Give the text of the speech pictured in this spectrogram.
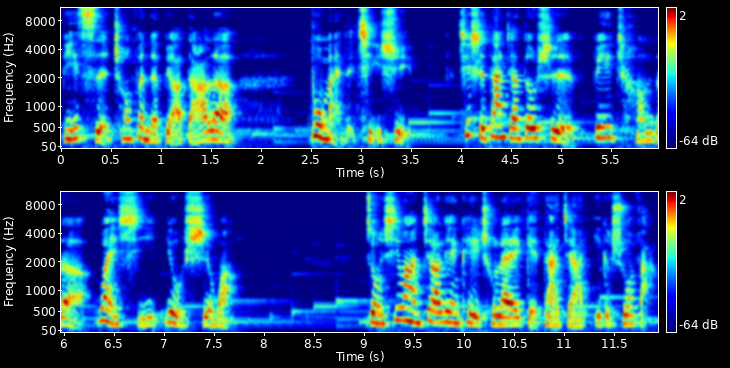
彼此充分的表达了不满的情绪。其实大家都是非常的惋惜又失望，总希望教练可以出来给大家一个说法。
